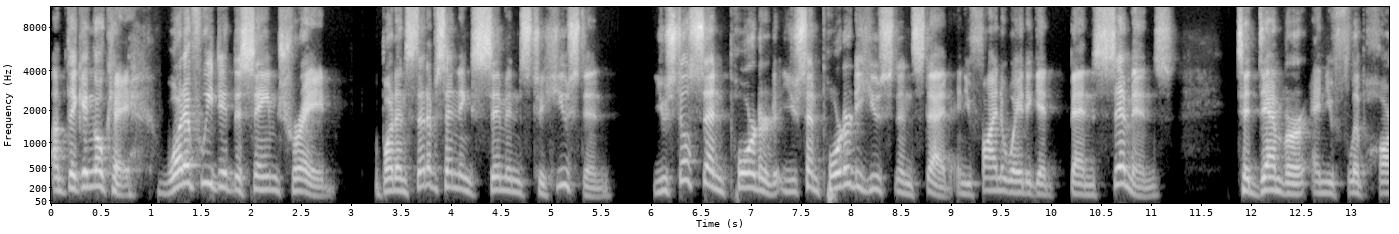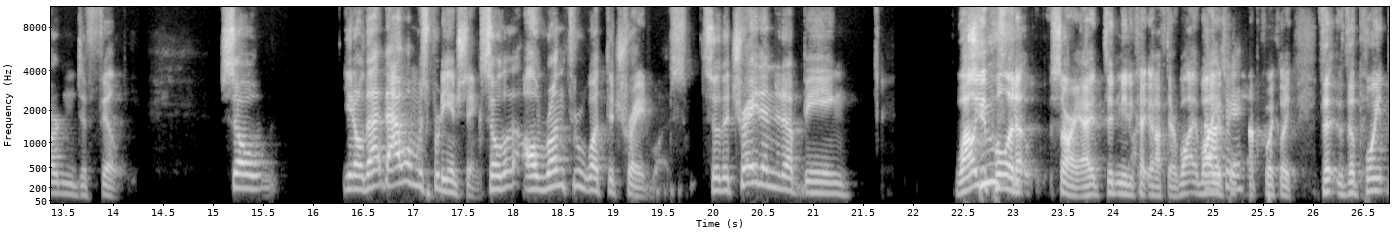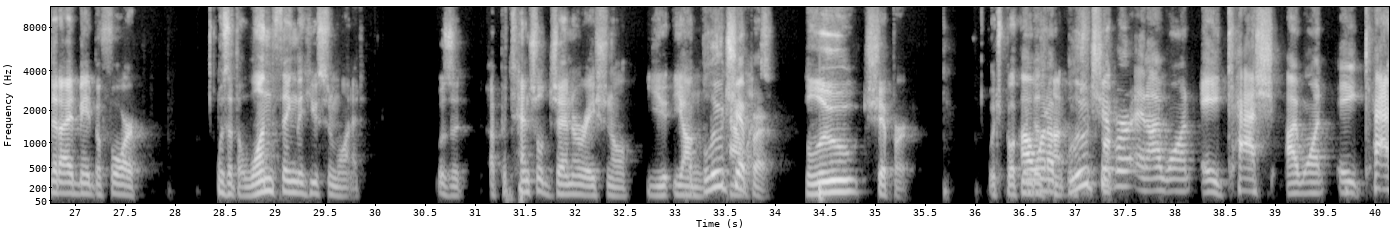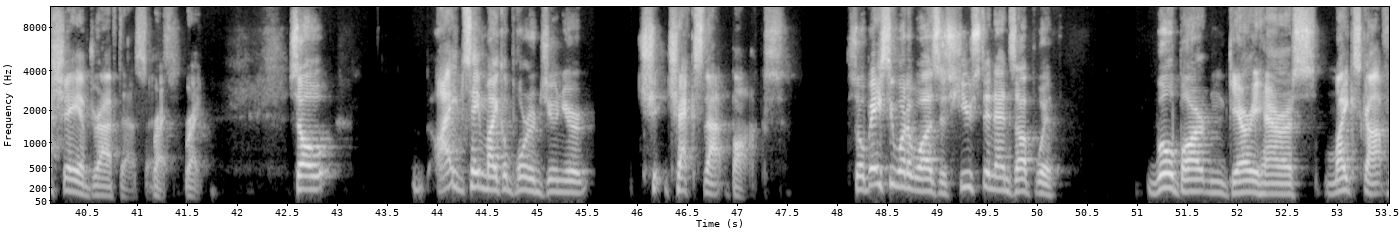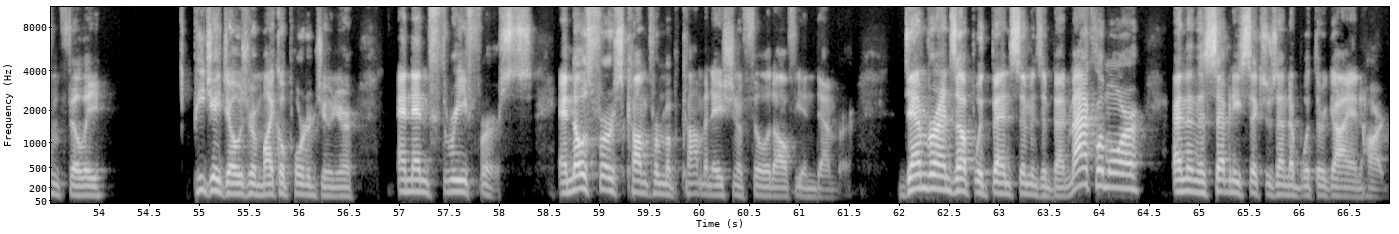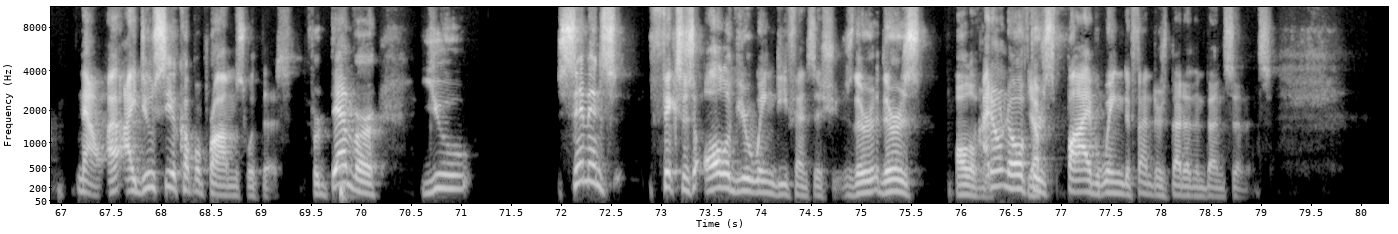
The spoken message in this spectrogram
i'm thinking okay what if we did the same trade but instead of sending simmons to houston you still send porter to, you send porter to houston instead and you find a way to get ben simmons to Denver and you flip Harden to Philly. So, you know, that that one was pretty interesting. So I'll run through what the trade was. So the trade ended up being while you pull it up, sorry, I didn't mean to cut you off there. While, while you pull okay. it up quickly, the, the point that I had made before was that the one thing that Houston wanted was a, a potential generational young a blue talent. chipper. Blue chipper which book I want a blue chipper and I want a cash. I want a cachet of draft assets. Right, right. So I'd say Michael Porter Jr. Ch- checks that box. So basically, what it was is Houston ends up with Will Barton, Gary Harris, Mike Scott from Philly, PJ Dozier, Michael Porter Jr., and then three firsts. And those firsts come from a combination of Philadelphia and Denver. Denver ends up with Ben Simmons and Ben McLemore. And then the 76ers end up with their guy in Harden. Now, I, I do see a couple problems with this. For Denver, you Simmons fixes all of your wing defense issues. There, there's all of them. I don't know if yep. there's five wing defenders better than Ben Simmons.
